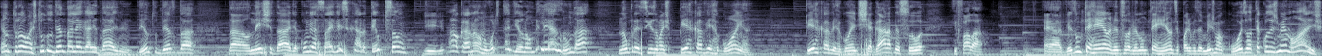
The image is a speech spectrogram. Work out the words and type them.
Entrou, mas tudo dentro da legalidade, dentro, dentro da, da honestidade, a conversar e ver se cara tem opção de, ah, o cara não, não vou te dar dinheiro não, beleza, não dá, não precisa, mas perca a vergonha, perca a vergonha de chegar na pessoa e falar. É, às vezes um terreno, às vezes você está vendo um terreno, você pode fazer a mesma coisa ou até coisas menores,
